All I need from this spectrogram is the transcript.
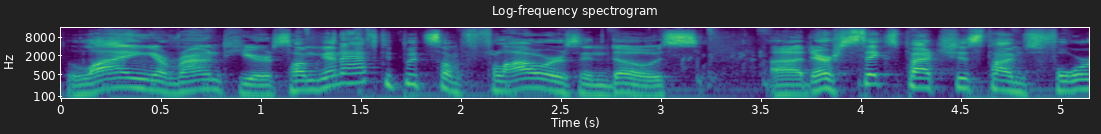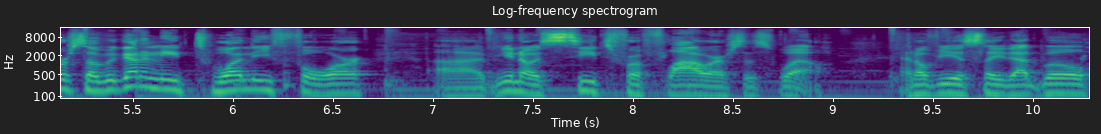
lying around here. So I'm going to have to put some flowers in those. Uh, there's six patches times four, so we're going to need 24, uh, you know, seeds for flowers as well. And obviously that will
